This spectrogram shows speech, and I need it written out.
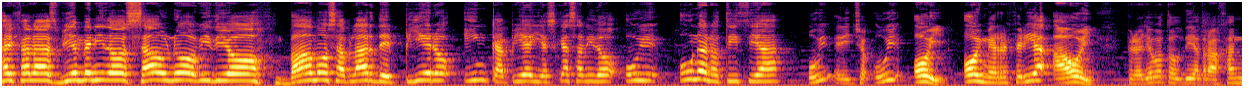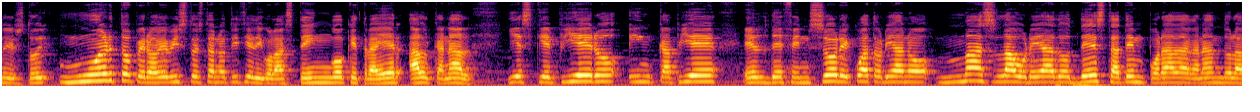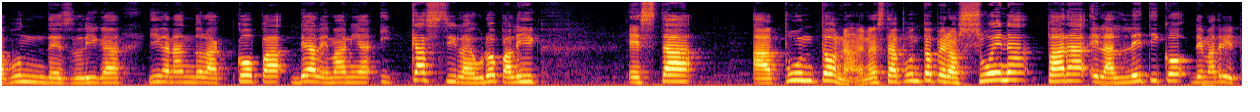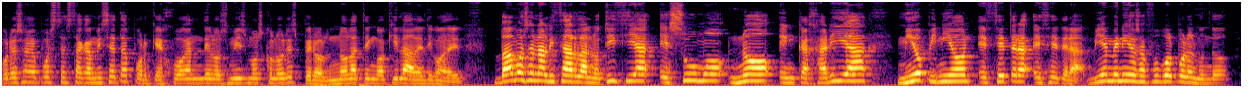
Hi fellas, bienvenidos a un nuevo vídeo. Vamos a hablar de Piero Incapié Y es que ha salido hoy una noticia. Uy, he dicho uy, hoy. Hoy, me refería a hoy. Pero llevo todo el día trabajando y estoy muerto, pero he visto esta noticia y digo, las tengo que traer al canal. Y es que Piero Incapié, el defensor ecuatoriano más laureado de esta temporada, ganando la Bundesliga y ganando la Copa de Alemania y casi la Europa League, está a punto, no, no está a punto, pero suena para el Atlético de Madrid. Por eso me he puesto esta camiseta, porque juegan de los mismos colores, pero no la tengo aquí, la Atlético de Madrid. Vamos a analizar la noticia, es humo, no, encajaría, mi opinión, etcétera, etcétera. Bienvenidos a Fútbol por el Mundo.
